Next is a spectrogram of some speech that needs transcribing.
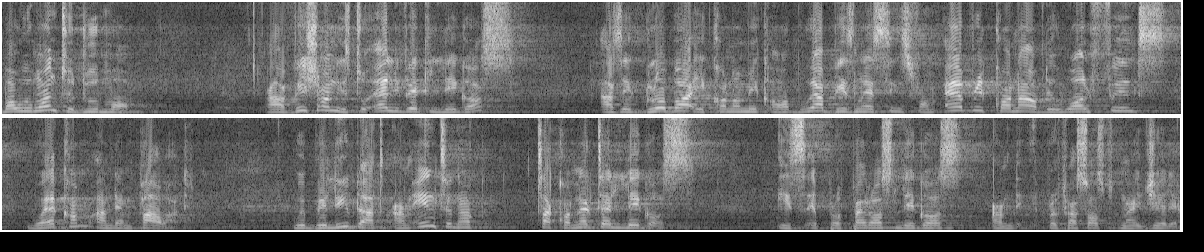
But we want to do more. Our vision is to elevate Lagos as a global economic hub where businesses from every corner of the world feels welcome and empowered. We believe that an interconnected Lagos is a prosperous Lagos and a prosperous Nigeria.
